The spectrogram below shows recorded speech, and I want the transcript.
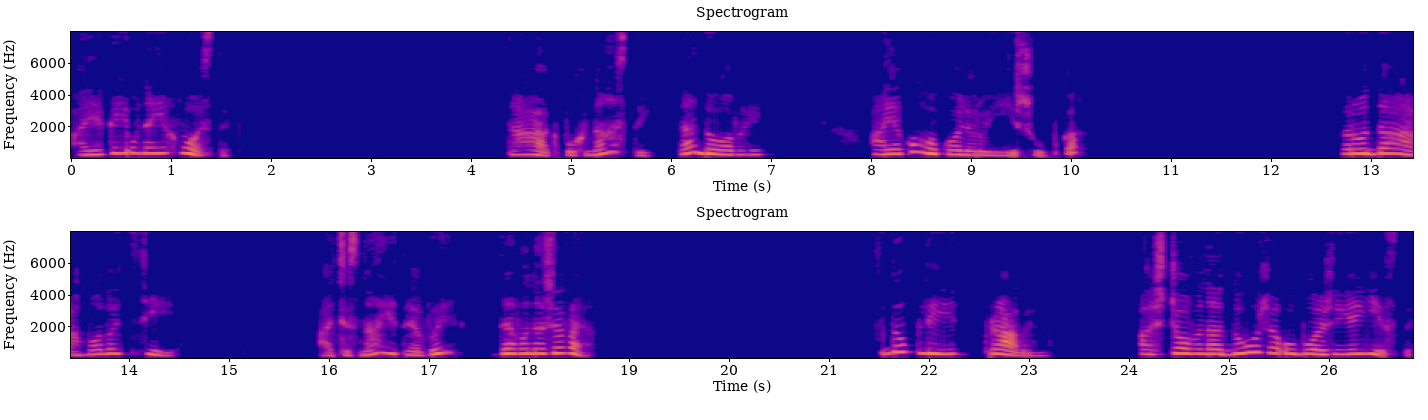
А який у неї хвостик? Так, пухнастий та довгий. А якого кольору її шубка? Руда, молодці. А чи знаєте ви, де вона живе? В дуплі, правильно. А що вона дуже обожнює їсти?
